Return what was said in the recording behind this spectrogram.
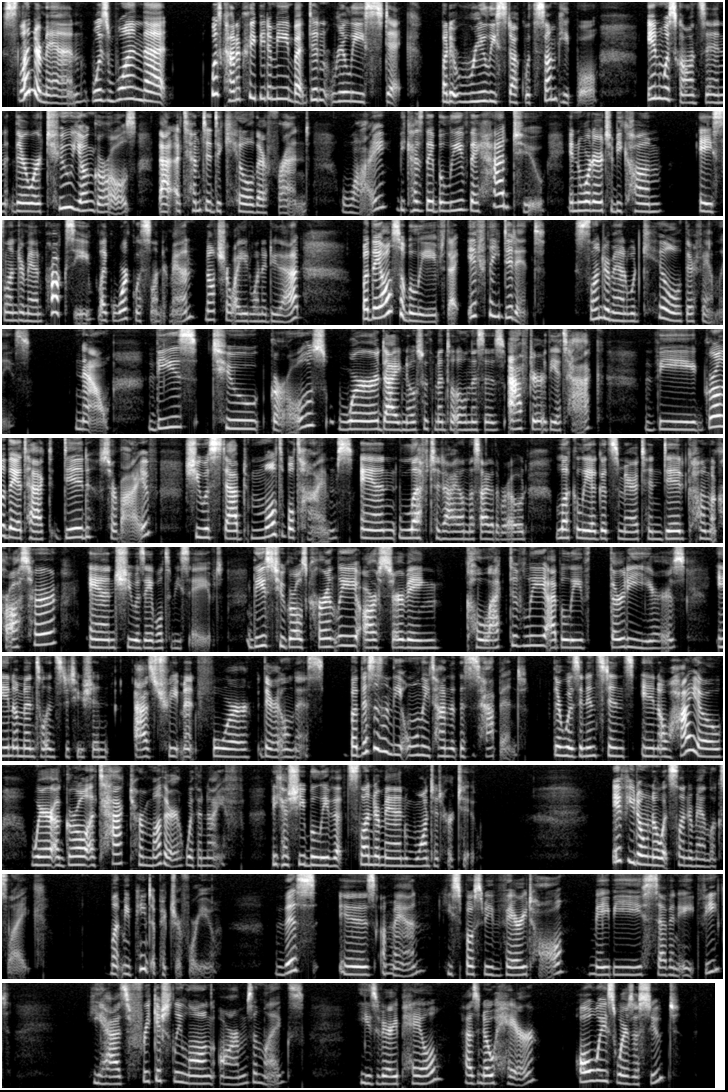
Slenderman was one that was kind of creepy to me, but didn't really stick. But it really stuck with some people. In Wisconsin, there were two young girls that attempted to kill their friend. Why? Because they believed they had to in order to become a Slenderman proxy, like work with Slenderman. Not sure why you'd want to do that. But they also believed that if they didn't, Slenderman would kill their families. Now, these two girls were diagnosed with mental illnesses after the attack. The girl that they attacked did survive. She was stabbed multiple times and left to die on the side of the road. Luckily, a good Samaritan did come across her and she was able to be saved. These two girls currently are serving collectively, I believe, 30 years in a mental institution as treatment for their illness. But this isn't the only time that this has happened. There was an instance in Ohio where a girl attacked her mother with a knife because she believed that Slender Man wanted her to. If you don't know what Slender Man looks like, let me paint a picture for you. This is a man. He's supposed to be very tall, maybe seven, eight feet. He has freakishly long arms and legs. He's very pale, has no hair, always wears a suit,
